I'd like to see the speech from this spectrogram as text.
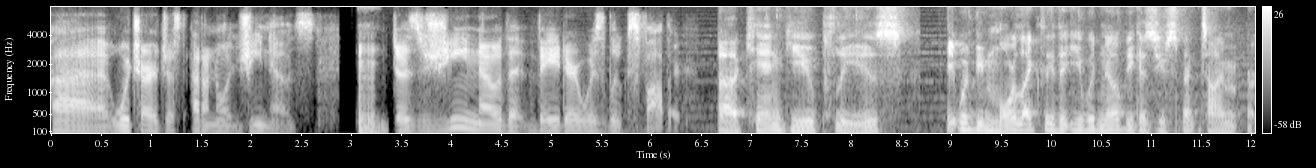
uh, which are just I don't know what G knows. Mhm. Does G know that Vader was Luke's father? Uh, can you please It would be more likely that you would know because you spent time ar-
